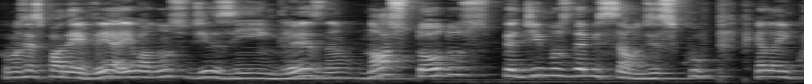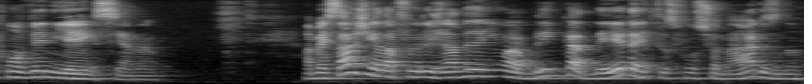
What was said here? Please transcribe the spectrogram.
Como vocês podem ver, aí o anúncio diz em inglês, né? nós todos pedimos demissão, desculpe pela inconveniência. Né? A mensagem ela foi originada em uma brincadeira entre os funcionários, né?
